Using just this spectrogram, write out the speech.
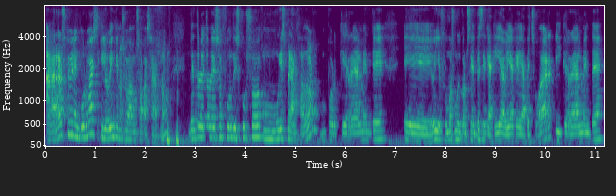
agarraros que vienen curvas y lo bien que nos lo vamos a pasar, ¿no? Dentro de todo eso fue un discurso muy esperanzador porque realmente eh, oye, fuimos muy conscientes de que aquí había que apechugar y que realmente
